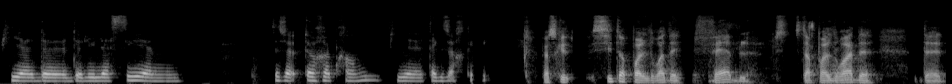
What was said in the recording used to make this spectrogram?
puis de, de, les laisser te reprendre, puis t'exhorter. Parce que si tu n'as pas le droit d'être faible, si tu n'as pas le droit de, de,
